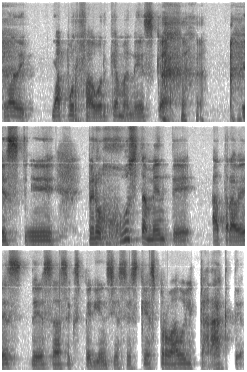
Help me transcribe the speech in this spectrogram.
Era de, ya por favor que amanezca. Este, pero justamente a través de esas experiencias es que has probado el carácter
